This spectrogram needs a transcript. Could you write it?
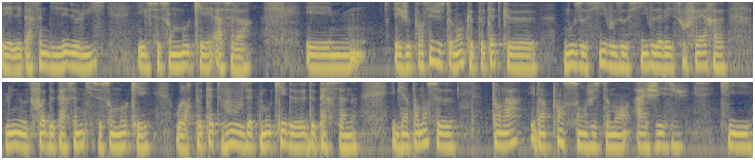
les, les personnes disaient de lui, et ils se sont moqués à cela. Et, et je pensais justement que peut-être que nous aussi, vous aussi, vous avez souffert euh, l'une ou l'autre fois de personnes qui se sont moquées, ou alors peut-être vous, vous êtes moqué de, personnes. Et bien pendant ce temps-là, eh bien pensons justement à Jésus qui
